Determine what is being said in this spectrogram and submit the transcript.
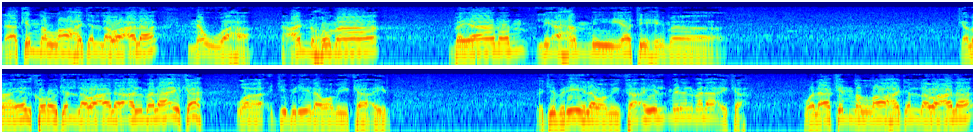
لكن الله جل وعلا نوه عنهما بيانا لأهميتهما. كما يذكر جل وعلا الملائكة وجبريل وميكائيل. جبريل وميكائيل من الملائكة. ولكن الله جل وعلا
